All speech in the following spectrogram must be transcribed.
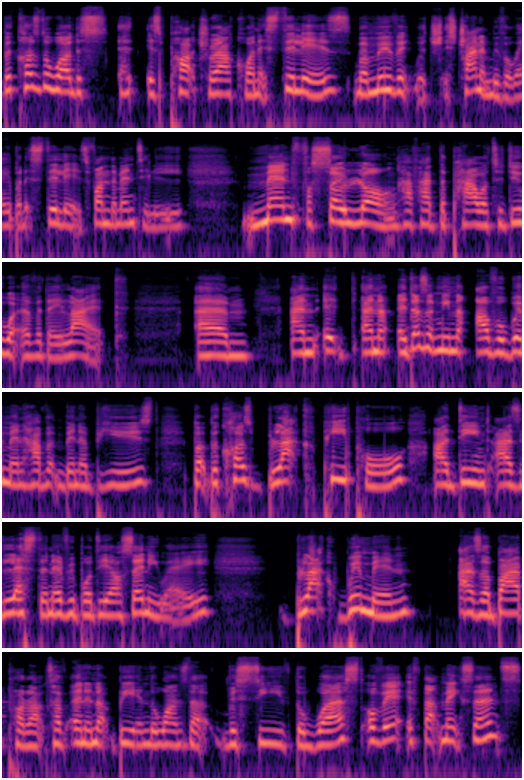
because the world is is patriarchal and it still is we're moving which is trying to move away but it still is. Fundamentally men for so long have had the power to do whatever they like. Um and it and it doesn't mean that other women haven't been abused but because black people are deemed as less than everybody else anyway black women as a byproduct have ended up being the ones that receive the worst of it if that makes sense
